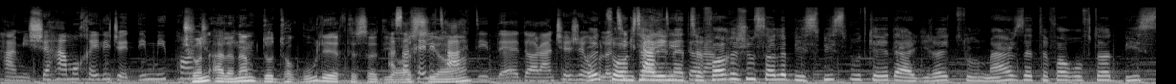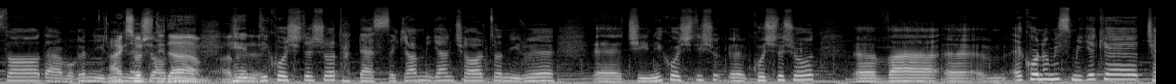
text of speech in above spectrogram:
همیشه همو خیلی جدی میپان چون الانم دو تا قول اقتصادی اصلا آسیا. خیلی تهدید دارن. چه ژئوپلیتیک تهدید دارن. اتفاقشون سال 2020 بود که یه درگیری‌ای تو مرز اتفاق افتاد. 20 تا در واقع نیروی نظامی دیدم. آره. هندی کشته شد. دست کم میگن چهار تا نیروی چینی کشتی شد- اه، کشته شد. و اکونومیست میگه که چ-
